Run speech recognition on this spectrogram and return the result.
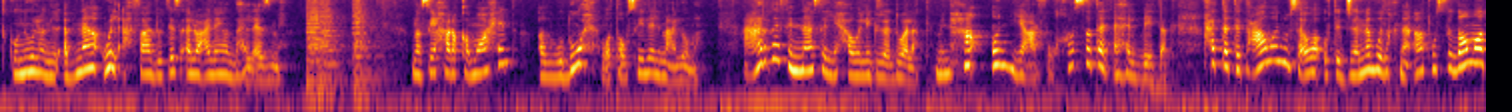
تكونوا لهم الأبناء والأحفاد وتسألوا عليهم بهالأزمة. نصيحة رقم واحد الوضوح وتوصيل المعلومة. عرف الناس اللي حواليك جدولك من حقهم يعرفوا خاصة أهل بيتك. حتى تتعاونوا سوا وتتجنبوا الخناقات والصدامات.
